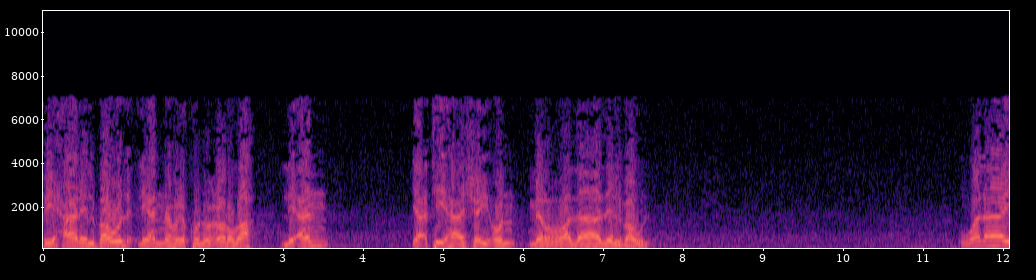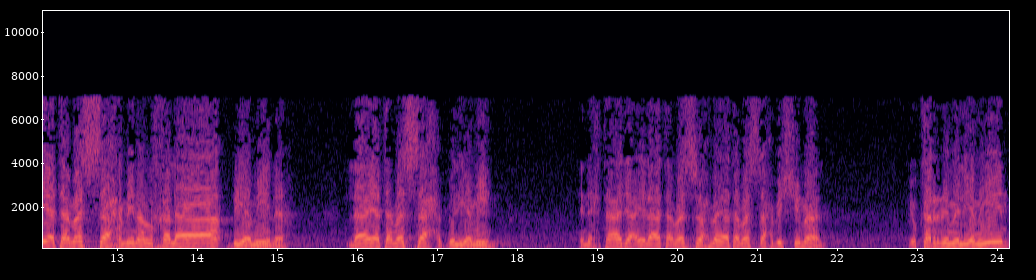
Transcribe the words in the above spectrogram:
في حال البول لأنه يكون عرضة لأن يأتيها شيء من رذاذ البول. ولا يتمسح من الخلاء بيمينه لا يتمسح باليمين. إن احتاج إلى تمسح فيتمسح بالشمال. يكرم اليمين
